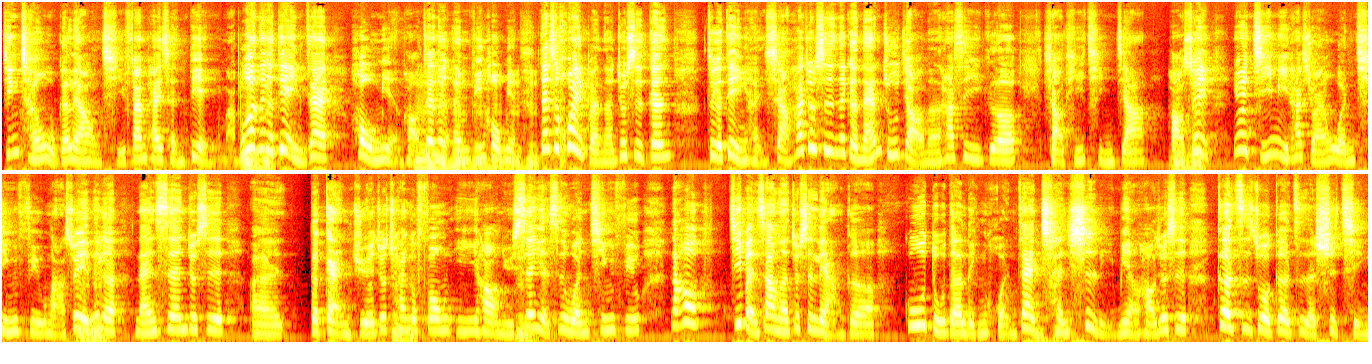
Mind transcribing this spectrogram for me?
金城武跟梁咏琪翻拍成电影嘛。不过那个电影在后面哈，在那个 MV 后面，但是绘本呢，就是跟这个电影很像。他就是那个男主角呢，他是一个小提琴家。好，所以因为吉米他喜欢文青 feel 嘛，所以那个男生就是呃的感觉就穿个风衣哈，女生也是文青 feel。然后基本上呢，就是两个。孤独的灵魂在城市里面，哈，就是各自做各自的事情。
